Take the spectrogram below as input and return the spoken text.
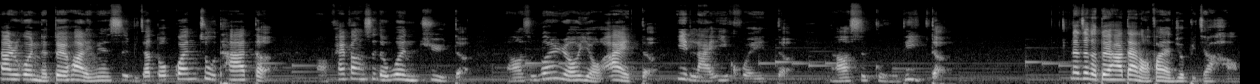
那如果你的对话里面是比较多关注他的，啊，开放式的问句的，然后是温柔有爱的，一来一回的，然后是鼓励的，那这个对他大脑发展就比较好。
